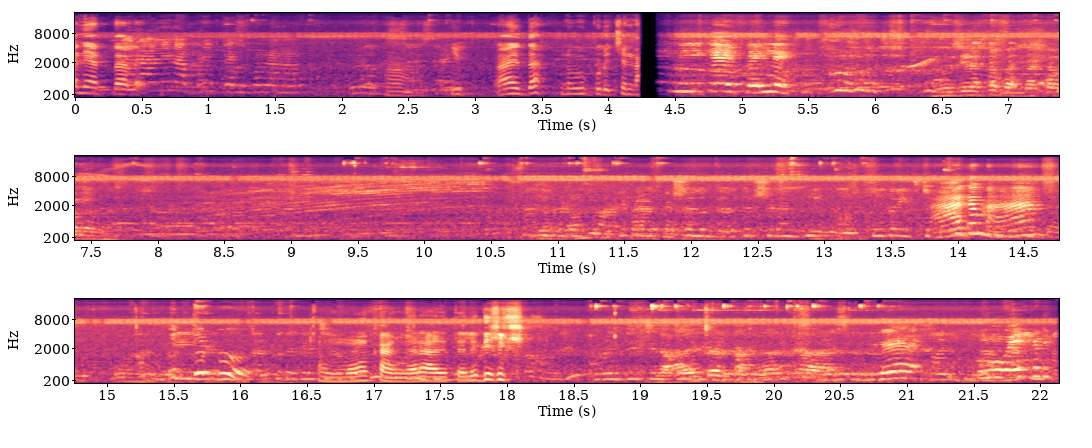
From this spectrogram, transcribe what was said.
అని ఎట్టాలి ఇద్దా నువ్వు ఇప్పుడు చిన్న. నీకే పెళ్ళి. అమ్మో కంగారు ఆగుతలే దీనికి. నువ్వు ఎక్కడికి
